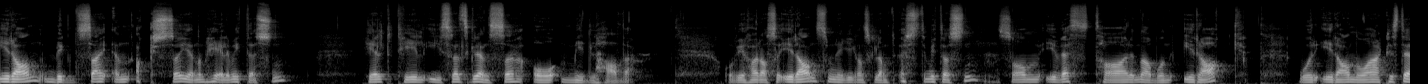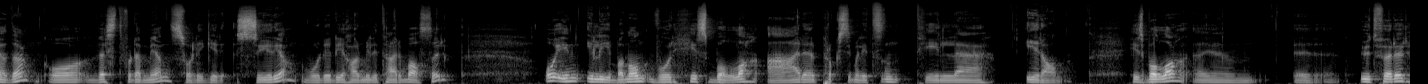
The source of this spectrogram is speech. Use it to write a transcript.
Iran bygd seg en akse gjennom hele Midtøsten, helt til Israels grense og Middelhavet. Og vi har altså Iran, som ligger ganske langt øst i Midtøsten, som i vest har naboen Irak, hvor Iran nå er til stede, og vest for dem igjen så ligger Syria, hvor de har militære baser, og inn i Libanon, hvor Hizbollah er proxymilitsen til Iran. Hizbollah utfører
